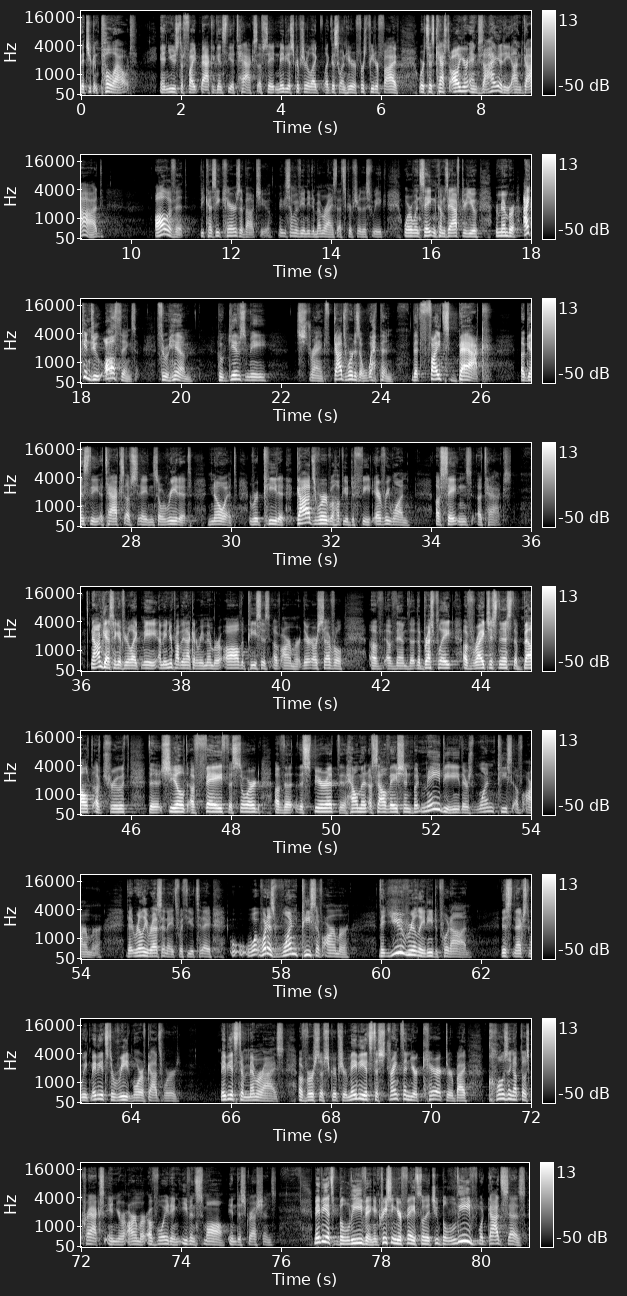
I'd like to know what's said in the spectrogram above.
that you can pull out and use to fight back against the attacks of Satan. Maybe a scripture like, like this one here, 1 Peter 5, where it says, Cast all your anxiety on God, all of it, because he cares about you. Maybe some of you need to memorize that scripture this week. Or when Satan comes after you, remember, I can do all things through him who gives me strength. God's word is a weapon that fights back against the attacks of Satan. So read it, know it, repeat it. God's word will help you defeat every one of Satan's attacks. Now, I'm guessing if you're like me, I mean, you're probably not going to remember all the pieces of armor. There are several of, of them the, the breastplate of righteousness, the belt of truth, the shield of faith, the sword of the, the Spirit, the helmet of salvation. But maybe there's one piece of armor that really resonates with you today. What, what is one piece of armor that you really need to put on this next week? Maybe it's to read more of God's word. Maybe it's to memorize a verse of scripture. Maybe it's to strengthen your character by closing up those cracks in your armor, avoiding even small indiscretions. Maybe it's believing, increasing your faith so that you believe what God says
